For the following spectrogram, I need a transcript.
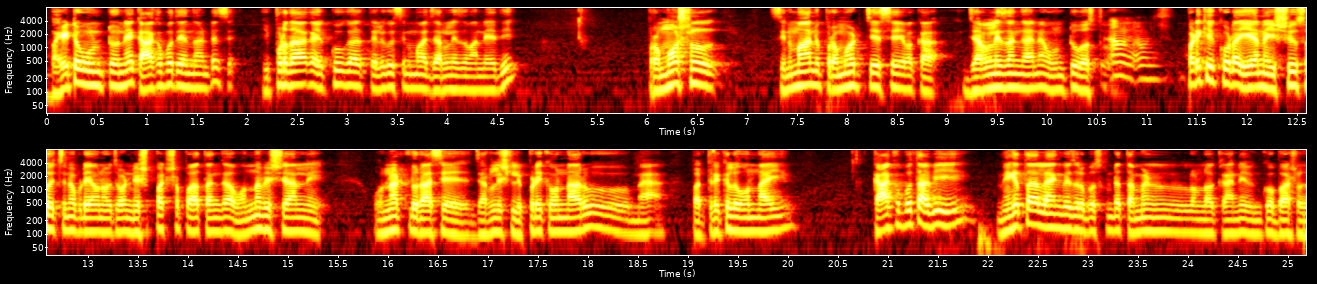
బయట ఉంటూనే కాకపోతే ఏంటంటే సి- ఇప్పుడు దాకా ఎక్కువగా తెలుగు సినిమా జర్నలిజం అనేది ప్రమోషనల్ సినిమాని ప్రమోట్ చేసే ఒక జర్నలిజంగానే ఉంటూ వస్తుంది. ఇప్పటికీ కూడా ఏమైనా ఇష్యూస్ వచ్చినప్పుడు ఏమైనా చూడండి నిష్పక్షపాతంగా ఉన్న విషయాల్ని ఉన్నట్లు రాసే జర్నలిస్టులు ఇప్పటికీ ఉన్నారు మ్యా పత్రికలు ఉన్నాయి. కాకపోతే అవి మిగతా లాంగ్వేజ్లో పోసుకుంటే తమిళంలో కానీ ఇంకో భాషలో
